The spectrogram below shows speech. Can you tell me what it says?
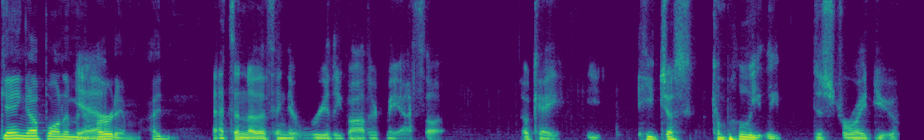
gang up on him and hurt him? I That's another thing that really bothered me. I thought, okay, he, he just completely destroyed you,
